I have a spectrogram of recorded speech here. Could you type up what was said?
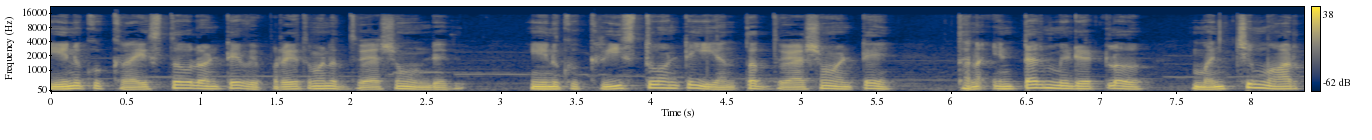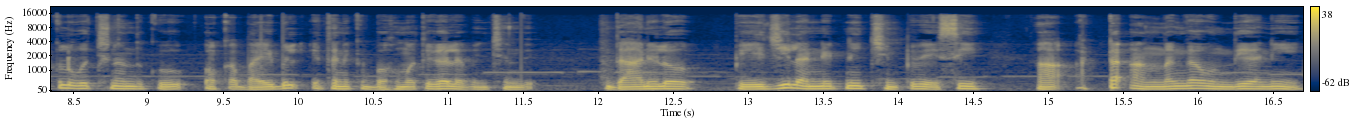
ఈయనకు క్రైస్తవులు అంటే విపరీతమైన ద్వేషం ఉండేది. ఈయనకు క్రీస్తు అంటే ఎంత ద్వేషం అంటే తన ఇంటర్మీడియట్లో మంచి మార్కులు వచ్చినందుకు ఒక బైబిల్ ఇతనికి బహుమతిగా లభించింది. దానిలో పేజీలన్నింటినీ చింపివేసి ఆ అట్ట అందంగా ఉంది అని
